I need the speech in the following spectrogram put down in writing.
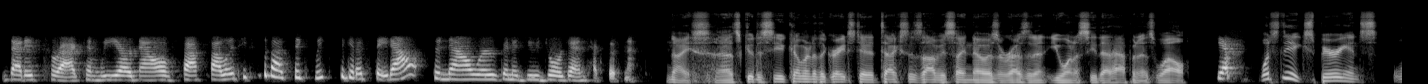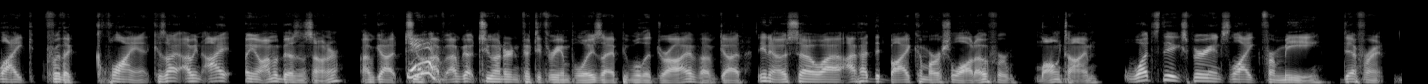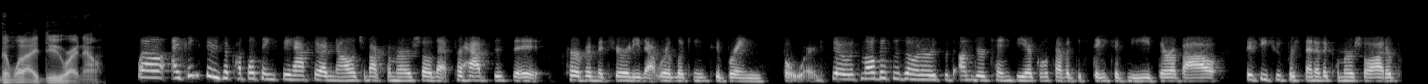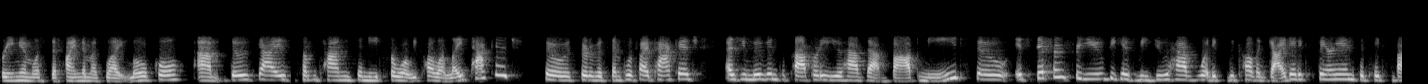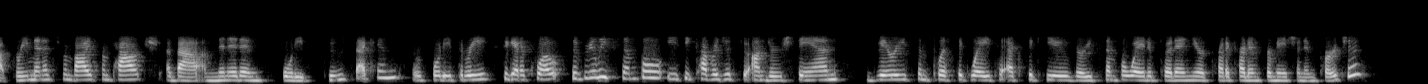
That is correct. And we are now fast follow. It takes us about six weeks to get a state out. So now we're going to do Georgia and Texas next. Nice. That's good to see you coming to the great state of Texas. Obviously, I know as a resident, you want to see that happen as well. Yep. What's the experience like for the client? Because I, I mean, I, you know, I'm a business owner. I've got two. Yeah. I've, I've got 253 employees. I have people that drive. I've got, you know, so uh, I've had to buy commercial auto for a long time. What's the experience like for me different than what I do right now? Well, I think there's a couple things we have to acknowledge about commercial that perhaps is the curve of maturity that we're looking to bring forward. So small business owners with under 10 vehicles have a distinctive need. They're about 52% of the commercial auto premium. Let's define them as light local. Um, those guys sometimes the need for what we call a light package. So it's sort of a simplified package. As you move into property, you have that BOP need. So it's different for you because we do have what we call the guided experience. It takes about three minutes from buy from pouch, about a minute and 42 seconds or 43 to get a quote. So really simple, easy coverages to understand, very simplistic way to execute, very simple way to put in your credit card information and purchase.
